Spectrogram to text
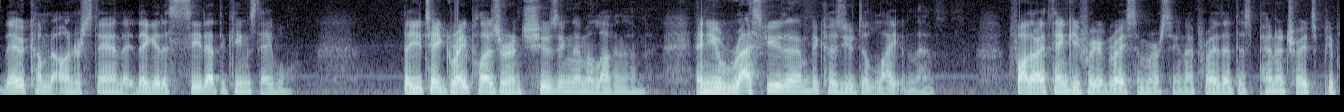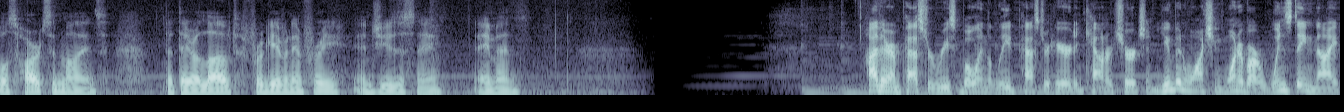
they would come to understand that they get a seat at the king's table that you take great pleasure in choosing them and loving them, and you rescue them because you delight in them. Father, I thank you for your grace and mercy, and I pray that this penetrates people's hearts and minds, that they are loved, forgiven, and free. In Jesus' name, amen. Hi there, I'm Pastor Reece Bowling, the lead pastor here at Encounter Church, and you've been watching one of our Wednesday night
